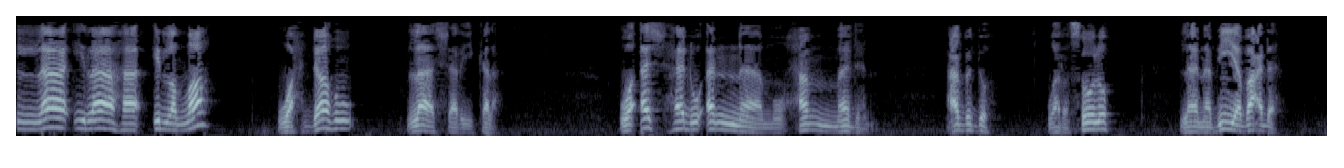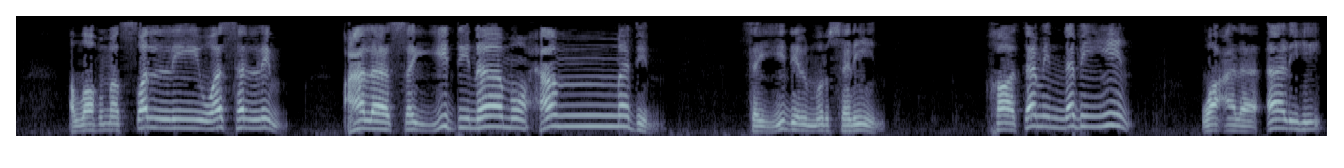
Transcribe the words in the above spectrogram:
لا إله إلا الله وحده لا شريك له. وأشهد أن محمدا عبده ورسوله لا نبي بعده. اللهم صل وسلم على سيدنا محمد سيد المرسلين. خاتم النبيين وعلى آله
